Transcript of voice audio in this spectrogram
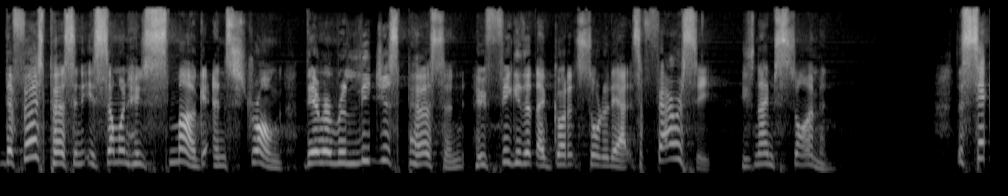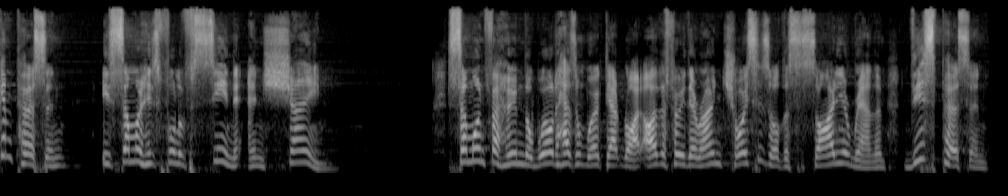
The first person is someone who's smug and strong. They're a religious person who figure that they've got it sorted out. It's a Pharisee. His name's Simon. The second person is someone who's full of sin and shame. Someone for whom the world hasn't worked out right, either through their own choices or the society around them. This person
